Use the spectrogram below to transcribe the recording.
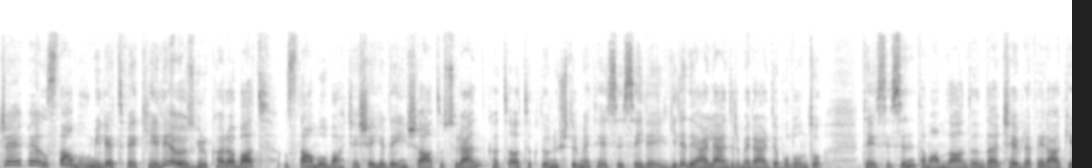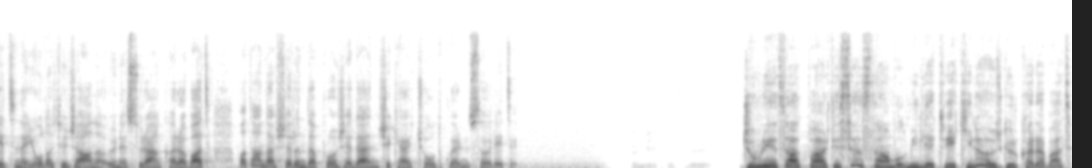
CHP İstanbul Milletvekili Özgür Karabat, İstanbul Bahçeşehir'de inşaatı süren katı atık dönüştürme tesisi ile ilgili değerlendirmelerde bulundu. Tesisin tamamlandığında çevre felaketine yol açacağını öne süren Karabat, vatandaşların da projeden şikayetçi olduklarını söyledi. Cumhuriyet Halk Partisi İstanbul Milletvekili Özgür Karabat,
